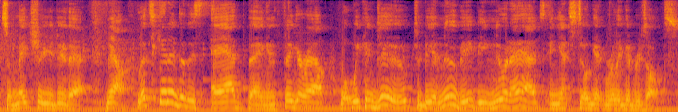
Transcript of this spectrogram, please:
So make sure you do that. Now let's get into this ad thing and figure out what we can do to be a newbie be new at ads and yet still get really good results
